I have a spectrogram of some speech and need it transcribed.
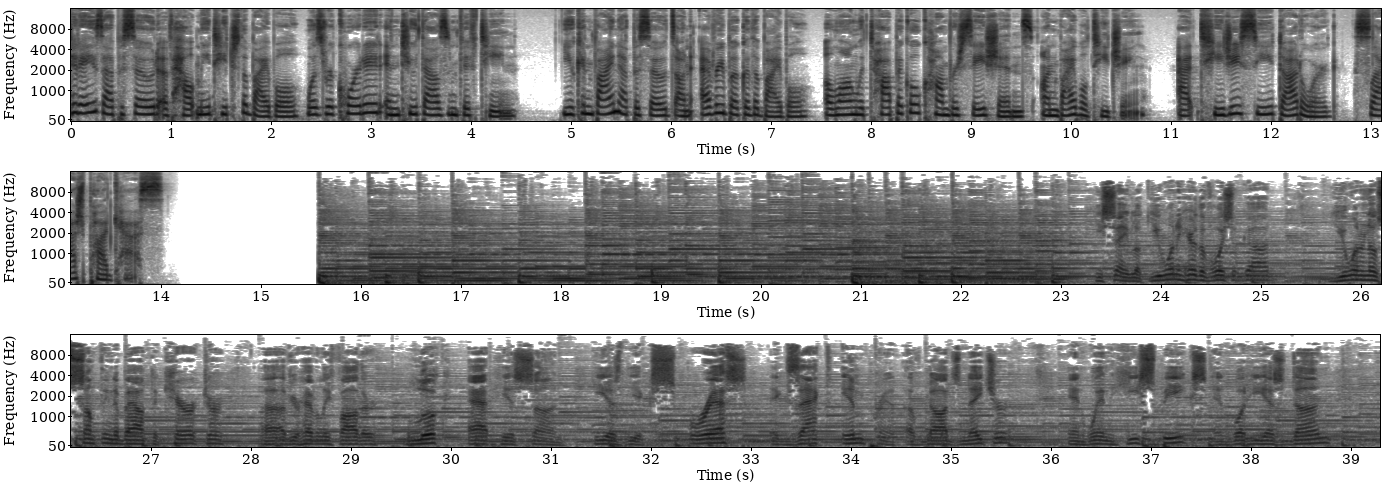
Today's episode of Help Me Teach the Bible was recorded in 2015. You can find episodes on every book of the Bible, along with topical conversations on Bible teaching at tgc.org slash podcasts. He's saying, look, you want to hear the voice of God? You want to know something about the character uh, of your Heavenly Father? Look at His Son. He is the express, exact imprint of God's nature. And when He speaks and what He has done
